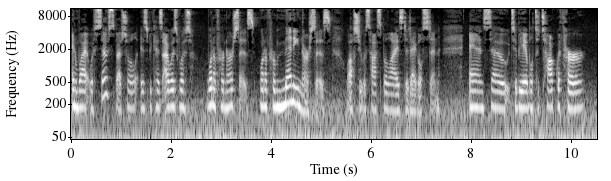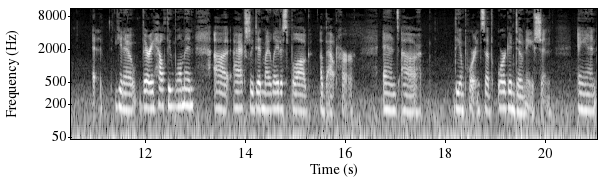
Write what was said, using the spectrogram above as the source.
And why it was so special is because I was, one of her nurses, one of her many nurses, while she was hospitalized at Egleston. And so to be able to talk with her, eh, you know, very healthy woman, uh, I actually did my latest blog about her. And uh, the importance of organ donation and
